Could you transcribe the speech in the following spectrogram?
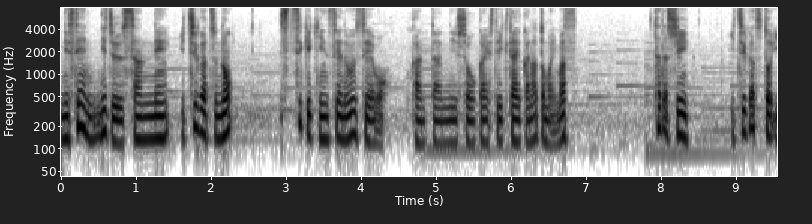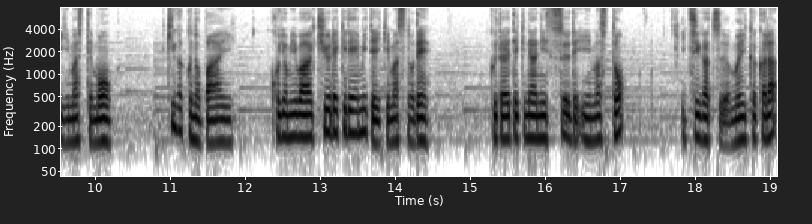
2023年1月の七石金星の運勢を簡単に紹介していきたいかなと思います。ただし、1月と言いましても、気学の場合、暦は旧暦で見ていきますので、具体的な日数で言いますと、1月6日から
